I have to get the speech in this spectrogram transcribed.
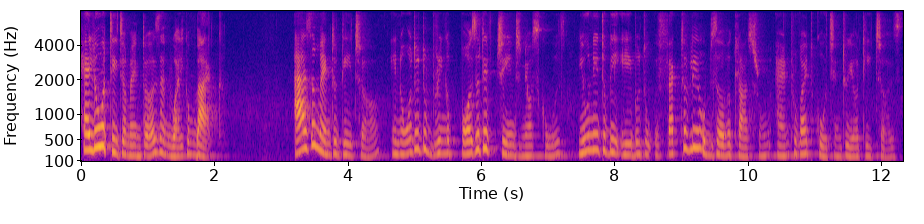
Hello teacher mentors and welcome back. As a mentor teacher, in order to bring a positive change in your schools, you need to be able to effectively observe a classroom and provide coaching to your teachers.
